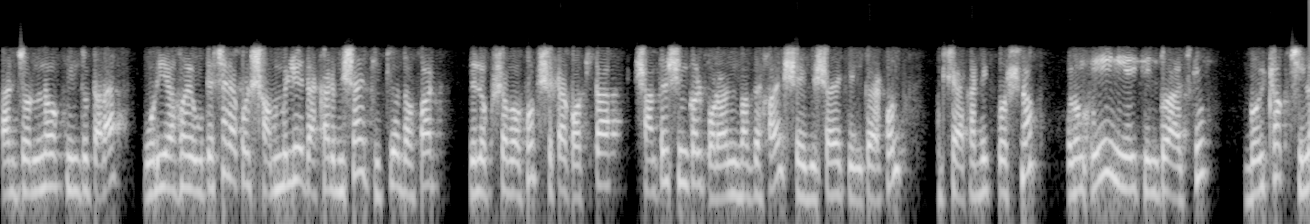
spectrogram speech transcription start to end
তার জন্য কিন্তু তারা মরিয়া হয়ে উঠেছেন। এখন সব মিলিয়ে দেখার বিষয়, দ্বিতীয় দফার যে লোকসভা ভোট, সেটা কতটা শান্তি শৃঙ্খল পরায়ণভাবে হয়, সেই বিষয়ে কিন্তু এখন উঠছে একাধিক প্রশ্ন। এবং এই নিয়েই কিন্তু আজকে বৈঠক ছিল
